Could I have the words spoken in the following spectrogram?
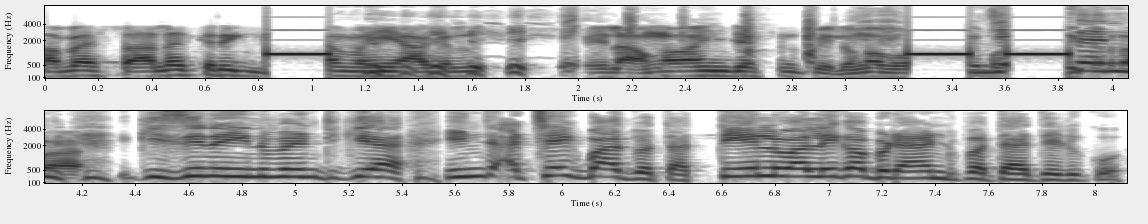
अबे साले तेरी वहीं आगे पिलाऊँगा इंजेक्शन पीलूँगा इंजेक्शन किसी ने इन्वेंट किया। इन, अच्छा एक बात बता तेल वाले का ब्रांड पता है तेरे को?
